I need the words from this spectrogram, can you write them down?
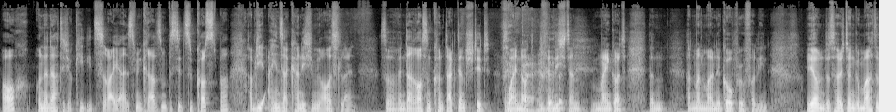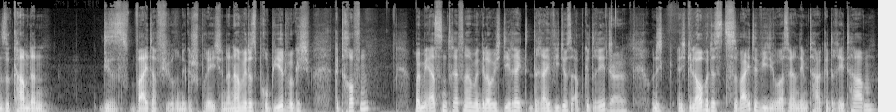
auch und dann dachte ich, okay, die 2er ist mir gerade so ein bisschen zu kostbar, aber die 1er kann ich mir ausleihen. So, wenn daraus ein Kontakt entsteht, why not? Und wenn nicht, dann, mein Gott, dann hat man mal eine GoPro verliehen. Ja, und das habe ich dann gemacht und so kam dann dieses weiterführende Gespräch. Und dann haben wir das probiert, wirklich getroffen. Beim ersten Treffen haben wir, glaube ich, direkt drei Videos abgedreht. Geil. Und ich, ich glaube, das zweite Video, was wir an dem Tag gedreht haben,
